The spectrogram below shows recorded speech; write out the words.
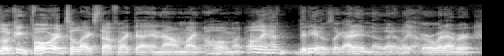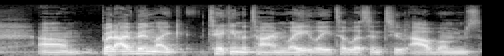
looking forward to like stuff like that, and now I'm like, oh, I'm like, oh, they have videos. Like I didn't know that, like Yeah. or whatever. Um, but I've been like taking the time lately to listen to albums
